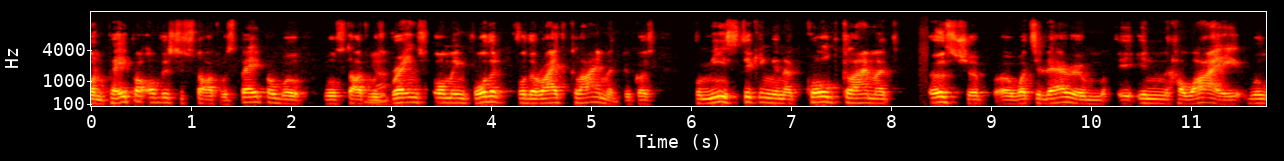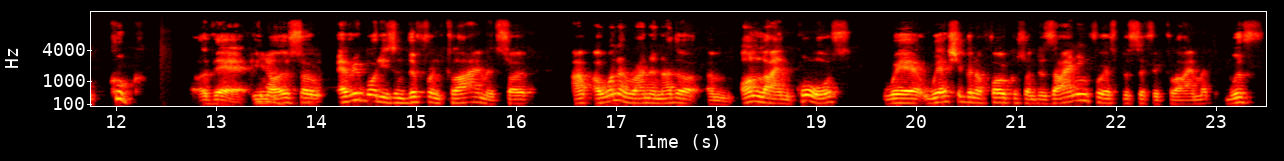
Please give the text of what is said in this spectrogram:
on paper obviously start with paper we'll we'll start with yeah. brainstorming for the for the right climate because for me, sticking in a cold climate Earthship, uh, Wautillarium in Hawaii will cook uh, there, you yeah. know. So everybody's in different climates. So I, I want to run another um, online course where we're actually going to focus on designing for a specific climate with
